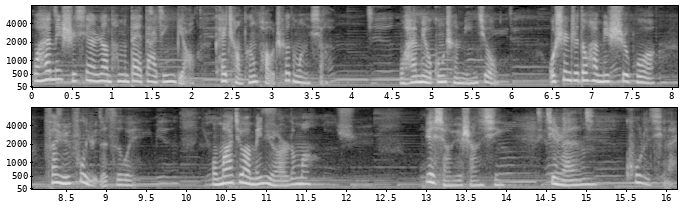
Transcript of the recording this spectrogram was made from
我还没实现让他们戴大金表、开敞篷跑车的梦想，我还没有功成名就，我甚至都还没试过翻云覆雨的滋味，我妈就要没女儿了吗？越想越伤心，竟然哭了起来。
